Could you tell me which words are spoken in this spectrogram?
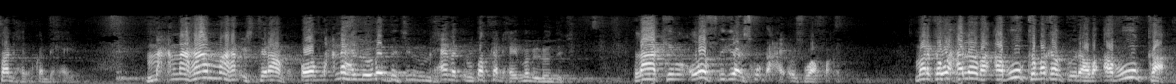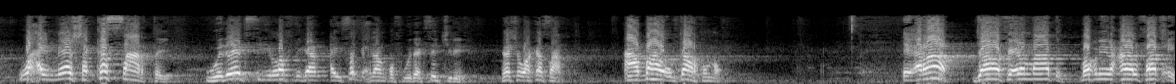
saddexdu ka dhexeeya macnahaan maahan ishtiraaku oo macnaha looga dejin muxamed inuu dad ka dhexeeyo maba loo dejin. Laakiin lafdigiia isku dhacay oo iswaafaqay. Marka waxaa leedaha abuuka markaan ku idhahdo abuuka waxay meesha ka saartay wadaagsigii lafdigan ay saddexdan qof wadaagsan jireen. Meesha waa ka saartay. Aabbaha uu gaar ku noqo إعراب جاء فعل ماضي مبني على الفتح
